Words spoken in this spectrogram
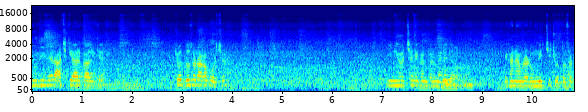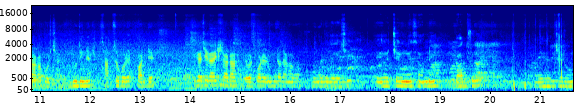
দুদিনের, আজকে আর কালকে। চোদ্দোশো টাকা পড়ছে। ইনি হচ্ছেন এখানকার ম্যানেজার এখানে আমরা রুম নিচ্ছি, চোদ্দোশো টাকা পড়ছে দুদিনের, সাতশো করে পার ডে ঠিক আছে গাইস টাটা। এবার পরে রুমটা দেখাবো। রুমে ঢুকে গেছি। এই হচ্ছে রুমের সামনে বাথরুম এই হচ্ছে রুম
